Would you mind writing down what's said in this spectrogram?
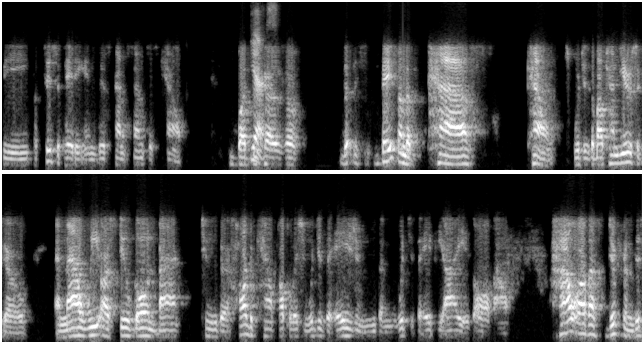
be participating in this kind of census count. But yes. because of, the, based on the past count, which is about 10 years ago, and now we are still going back to the hard to count population, which is the Asians and which is the API is all about. How are that different this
